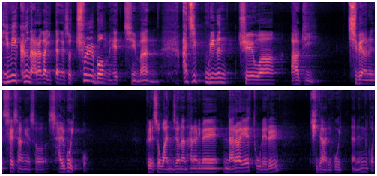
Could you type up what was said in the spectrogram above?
이미 그 나라가 이 땅에서 출범했지만 아직 우리는 죄와 악이 지배하는 세상에서 살고 있고 그래서 완전한 하나님의 나라의 도래를 기다리고 있다는 것.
